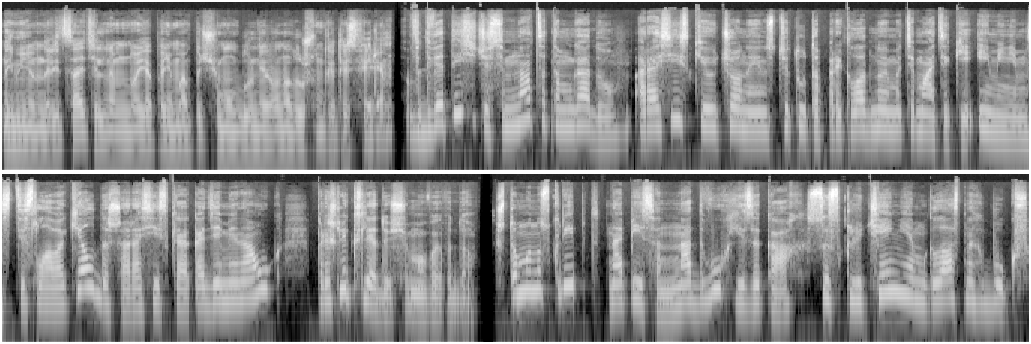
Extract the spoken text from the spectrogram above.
именем нарицательным, но я понимаю, почему он был неравнодушен к этой сфере. В 2017 году российские ученые Института прикладной математики имени Мстислава Келдыша Российской Академии Наук пришли к следующему выводу, что манускрипт написан на двух языках с исключением гласных букв.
